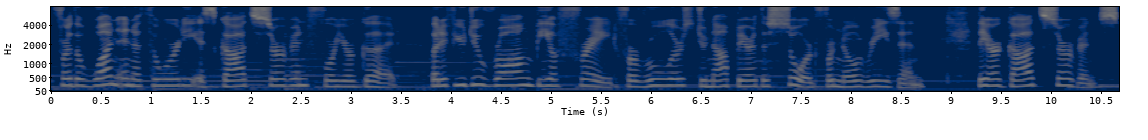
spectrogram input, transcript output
For the one in authority is God's servant for your good. But if you do wrong, be afraid, for rulers do not bear the sword for no reason. They are God's servants,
